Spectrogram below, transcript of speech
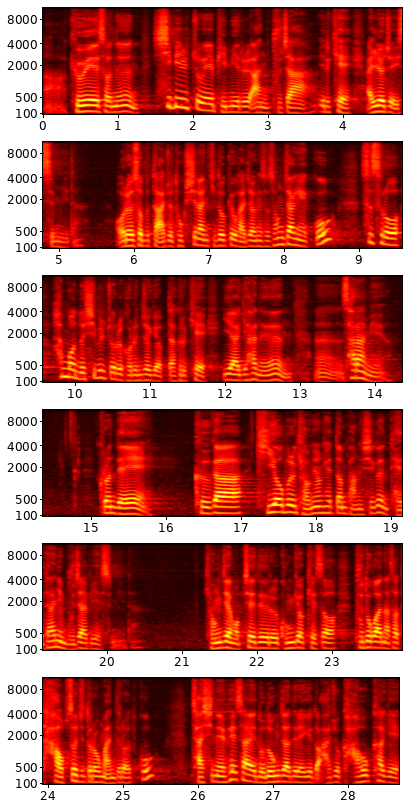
아, 교회에서는 11조의 비밀을 안 부자 이렇게 알려져 있습니다. 어려서부터 아주 독실한 기독교 가정에서 성장했고 스스로 한 번도 11조를 걸은 적이 없다 그렇게 이야기하는 어, 사람이에요. 그런데 그가 기업을 경영했던 방식은 대단히 무자비했습니다. 경쟁 업체들을 공격해서 부도가 나서 다 없어지도록 만들었고 자신의 회사의 노동자들에게도 아주 가혹하게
